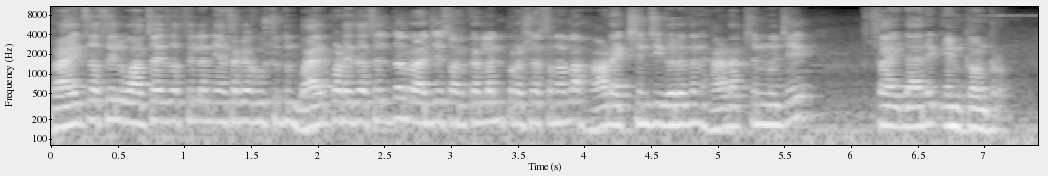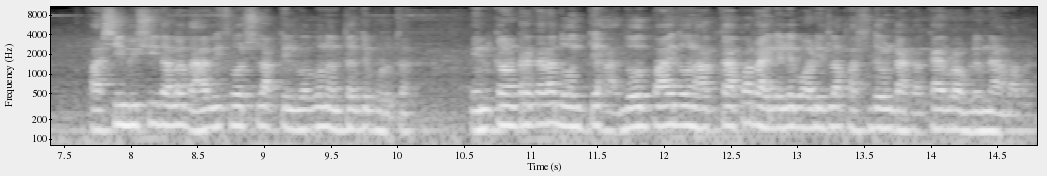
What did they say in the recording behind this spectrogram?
राहायचं असेल वाचायचं असेल आणि या सगळ्या गोष्टीतून बाहेर पडायचं असेल तर राज्य सरकारला आणि प्रशासनाला हार्ड ऍक्शनची गरज आणि हार्ड ऍक्शन म्हणजे साय डायरेक्ट एन्काउंटर फाशी बिशी त्याला दहा वीस वर्ष लागतील. बघू नंतर ते पुढचं. एन्काउंटर करा दोन ते हा- दोन पाय दोन हात कापा राहिलेले बॉडीला फाशी देऊन टाका. काय प्रॉब्लेम नाही आम्हाला.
